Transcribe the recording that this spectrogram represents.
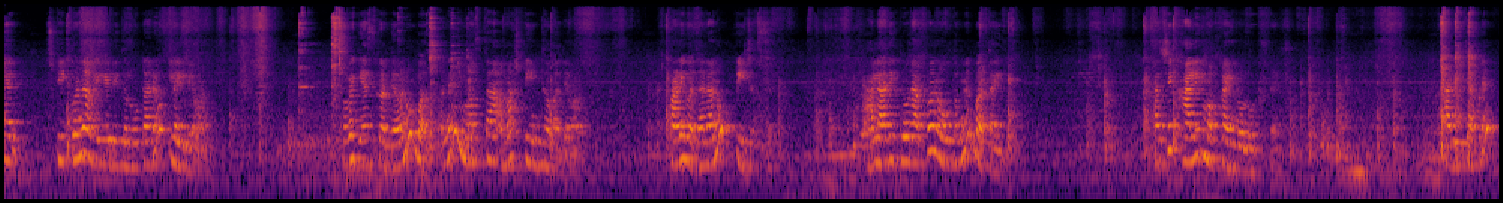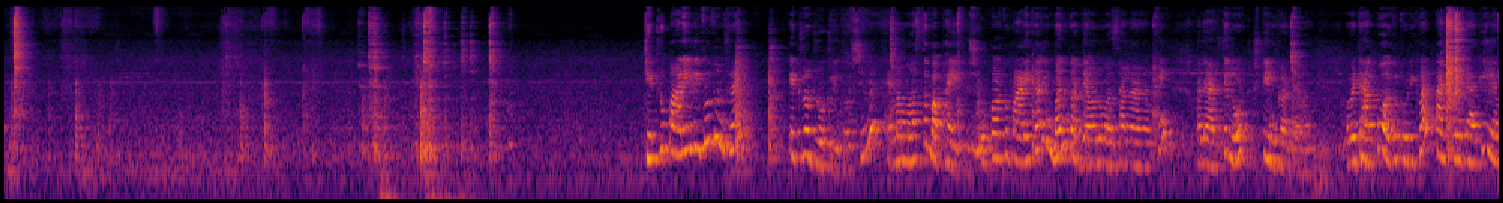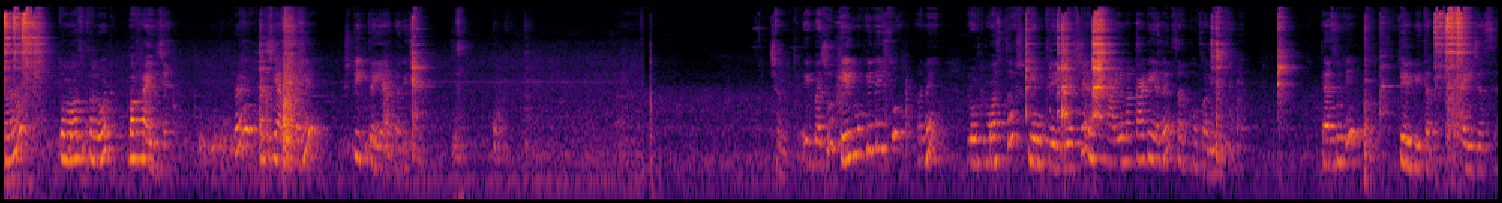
સ્ટીક બનાવી એ રીતે લોટારો લઈ લેવાનો. હવે ગેસ કરી દેવાનું બંધ અને મસ્ત આમાં સ્ટીમ થવા દેવાનું. પાણી વધારાનું પી જશે. હાલ આ રીતનું રાખવાનું, હું તમને બતાવી દઉં. પછી ખાલી મકાઈનો લોટ ફ્રેન્ડ આ રીતે આપણે જેટલું પાણી લીધું હતું ને ફ્રેન્ડ એટલો જ લોટ લીધો છે એમાં મસ્ત બફાઈ ગયું છે. ઉકળતું પાણી કરીને બંધ કરી દેવાનું, મસાલા નાખી અને આ રીતે લોટ સ્ટીમ કરી દેવાનો. હવે ઢાંકવું હોય તો થોડીક વાર, પાંચ મિનિટ ઢાંકી લેવાનું, તો મસ્ત લોટ બફાઈ જાય. બરાબર? પછી આપણે એને સ્ટીક તૈયાર કરીશું. ચલો, એક બાજુ તેલ મૂકી દઈશું અને લોટ મસ્ત સ્ટીમ થઈ ગયો છે. અને થાળીમાં કાઢી અને સરખો કરી દઈશું. ત્યાં સુધી તેલ બી તપ આવી જશે.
